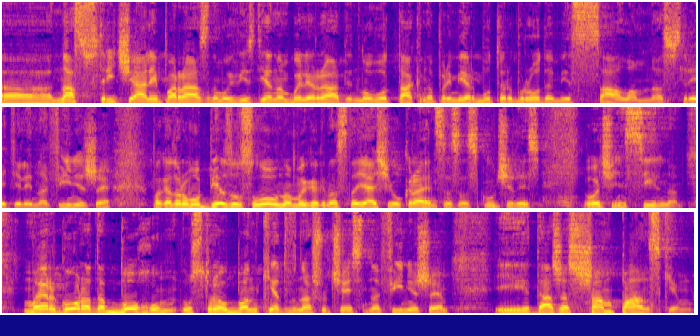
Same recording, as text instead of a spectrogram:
А, нас встречали по-разному, везде нам были рады. Но вот так, например, бутербродами с салом нас встретили на финише, по которому, безусловно, мы, как настоящие украинцы, соскучились очень сильно. Мэр города Бохум устроил банкет в нашу честь на финише, и даже с шампанским.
